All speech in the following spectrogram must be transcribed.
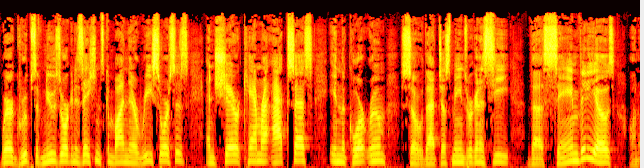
where groups of news organizations combine their resources and share camera access in the courtroom. So that just means we're going to see the same videos on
